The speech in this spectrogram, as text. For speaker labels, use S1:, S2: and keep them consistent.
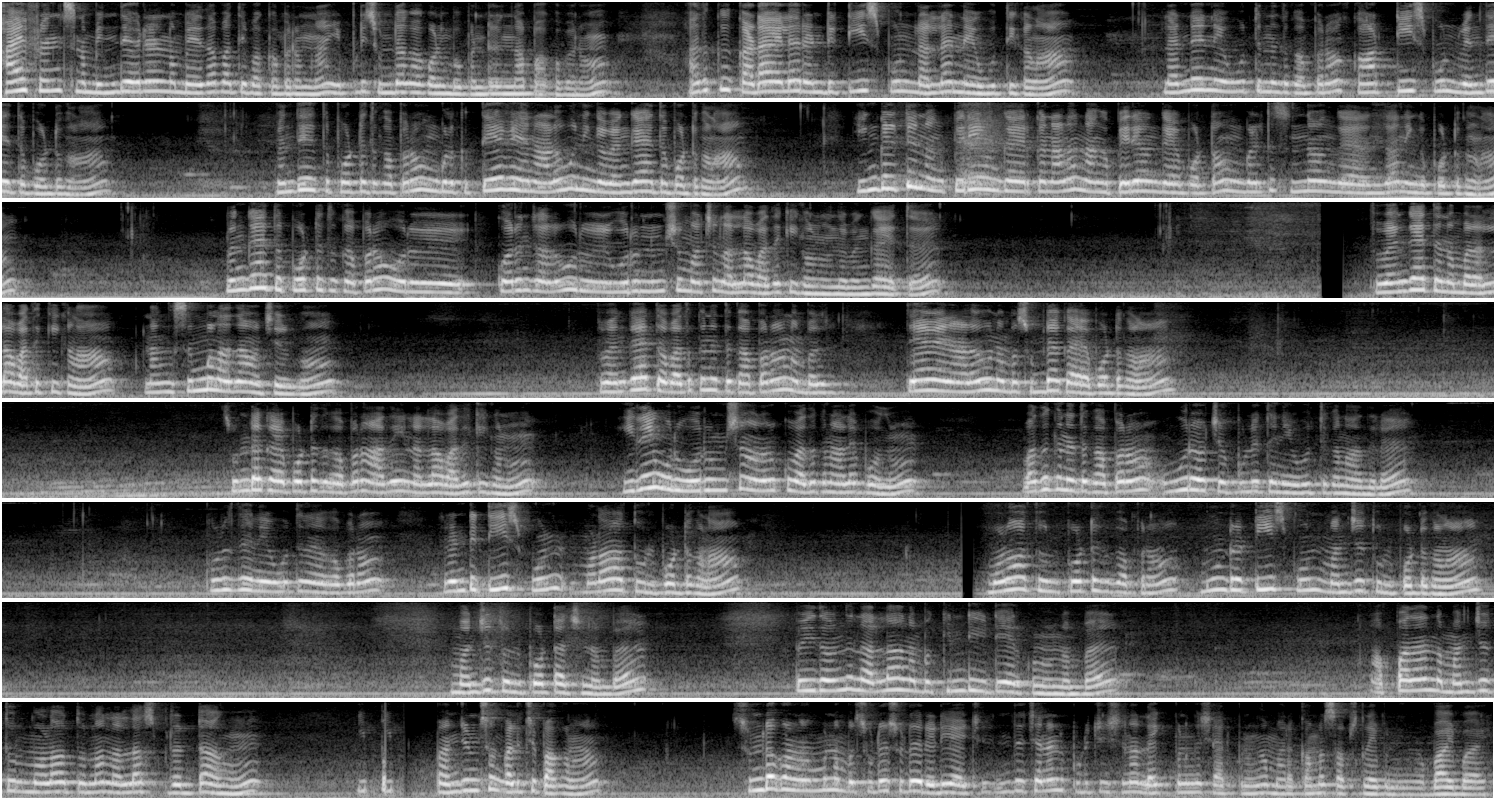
S1: Hi friends நம்ம இந்த வரையில் நம்ம எதை பற்றி பார்க்க போகிறோம்னா எப்படி சுண்டக்காய் குழம்பு பண்ணுறதுன்னு தான் பார்க்க போகிறோம் அதுக்கு கடாயில் ரெண்டு டீஸ்பூன் நல்லெண்ணெய் ஊற்றிக்கலாம் நல்லெண்ணெய் ஊற்றுனதுக்கப்புறம் கால் டீஸ்பூன் வெந்தயத்தை போட்டுக்கலாம். வெந்தயத்தை போட்டதுக்கப்புறம் உங்களுக்கு தேவையான அளவு நீங்கள் வெங்காயத்தை போட்டுக்கலாம். எங்கள்கிட்ட நாங்கள் பெரிய வெங்காயம் இருக்கனால நாங்கள் பெரிய வெங்காயம் போட்டோம். உங்கள்கிட்ட சின்ன வெங்காயம் இருந்தால் நீங்கள் போட்டுக்கலாம். வெங்காயத்தை போட்டதுக்கப்புறம் ஒரு குறைஞ்ச அளவு ஒரு ஒரு நிமிஷமாச்சும் நல்லா வதக்கிக்கணும் இந்த வெங்காயத்தை. இப்போ வெங்காயத்தை நம்ம நல்லா வதக்கிக்கலாம். நாங்கள் சிம்மில் தான் வச்சுருக்கோம். இப்போ வெங்காயத்தை வதக்கினதுக்கு அப்புறம் நம்ம தேவையான அளவு நம்ம சுண்டைக்காயை போட்டுக்கலாம். சுண்டைக்காயை போட்டதுக்கப்புறம் அதையும் நல்லா வதக்கிக்கணும். இதையும் ஒரு ஒரு நிமிஷம் அளவுக்கு வதக்கினாலே போதும். வதக்கினதுக்கப்புறம் ஊற வச்ச புளி தண்ணியை ஊற்றிக்கலாம் அதில். புளி தண்ணியை ஊற்றினதுக்கப்புறம் ரெண்டு டீஸ்பூன் மிளகாத்தூள் போட்டுக்கலாம். மிளகாத்தூள் போட்டதுக்கப்புறம் மூன்றரை டீஸ்பூன் மஞ்சத்தூள் போட்டுக்கலாம். மஞ்சத்தூள் போட்டாச்சு நம்ம. இப்போ இதை வந்து நல்லா நம்ம கிண்டிக்கிட்டே இருக்கணும் நம்ம. அப்போ தான் இந்த மஞ்சத்தூள் மிளகாத்தூள்லாம் நல்லா ஸ்ப்ரெட் ஆகும். இப்போ இப்போ அஞ்சு நிமிஷம் கழித்து பார்க்கலாம். சுண்ட குழம்பு நம்ம சுட சுட ரெடி ஆயிடுச்சு. இந்த சேனல் பிடிச்சிச்சுன்னா லைக் பண்ணுங்கள் ஷேர் பண்ணுங்கள் மறக்காமல் சப்ஸ்கிரைப் பண்ணுங்கள் பாய் பாய்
